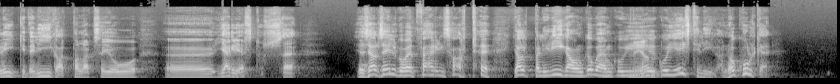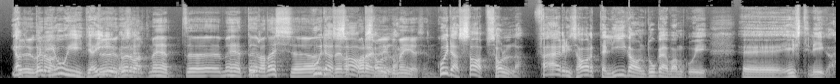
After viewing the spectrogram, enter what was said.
riikide liigad pannakse ju öö, järjestusse. Ja seal selgub, et Fääri saarte jalgpalliliiga on kõvem kui on., kui Eesti liiga, no kuulge. jalgpallijuhid ja töö kõrvalt inimesed, mehed, mehed teevad asja ja kuidas teevad saab see paremini olla kui meie siin,. kuidas saab see olla? Fääri saarte liiga on tugevam kui öö, Eesti liiga.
